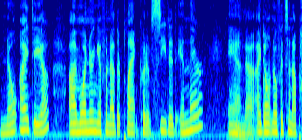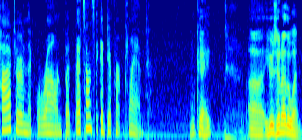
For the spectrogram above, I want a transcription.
no idea. I'm wondering if another plant could have seeded in there. And hmm. uh, I don't know if it's in a pot or in the ground, but that sounds like a different plant. Okay. Uh, here's another one.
